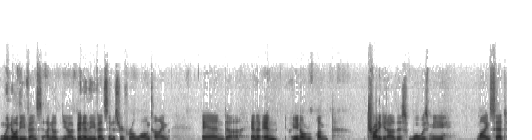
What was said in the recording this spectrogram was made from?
we know the events. I know you know I've been in the events industry for a long time, and uh, and and you know I'm trying to get out of this "woe was me" mindset,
